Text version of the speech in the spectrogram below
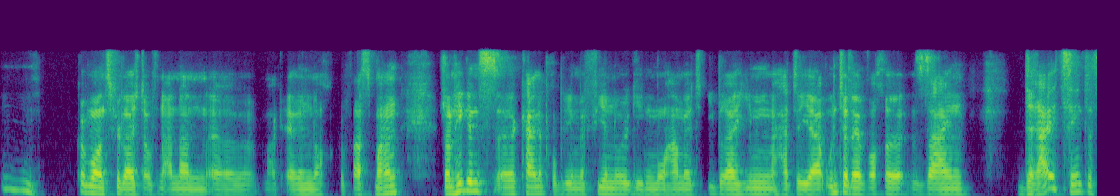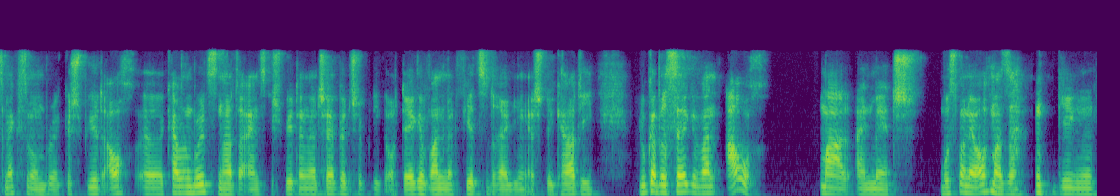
können wir uns vielleicht auf einen anderen äh, Mark Allen noch gefasst machen. John Higgins, äh, keine Probleme, 4-0 gegen Mohamed Ibrahim, hatte ja unter der Woche sein 13. Maximum Break gespielt. Auch äh, Karen Wilson hatte eins gespielt in der Championship League. Auch der gewann mit 4 zu 3 gegen Ashley Carty. Luca Brissell gewann auch mal ein Match muss man ja auch mal sagen, gegen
